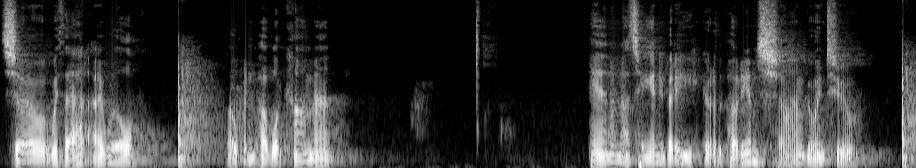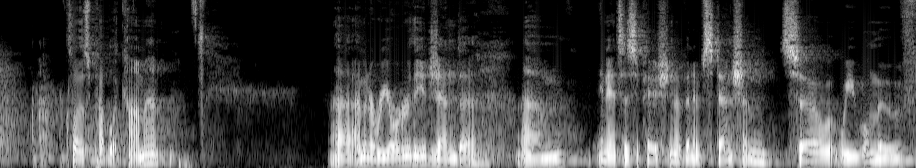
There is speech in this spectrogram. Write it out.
So with that, I will open public comment. And I'm not seeing anybody go to the podium, so I'm going to close public comment. Uh, I'm going to reorder the agenda um, in anticipation of an abstention. So we will move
